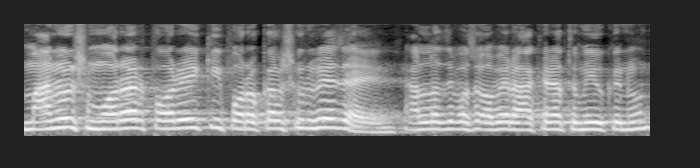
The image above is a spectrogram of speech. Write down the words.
মানুষ মরার পরেই কি পরকাল শুরু হয়ে যায়? আল্লাহ যে বছর অবের আখেরা তুমিও কেনুন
